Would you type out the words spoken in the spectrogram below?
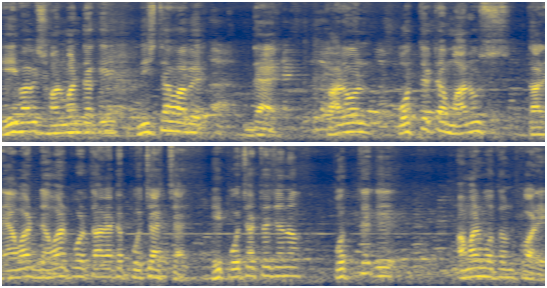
এইভাবে সম্মানটাকে নিষ্ঠাভাবে দেয়। কারণ প্রত্যেকটা মানুষ তার অ্যাওয়ার্ড নেওয়ার পর তার একটা প্রচার চায়। এই প্রচারটা যেন প্রত্যেকে আমার মতন করে।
